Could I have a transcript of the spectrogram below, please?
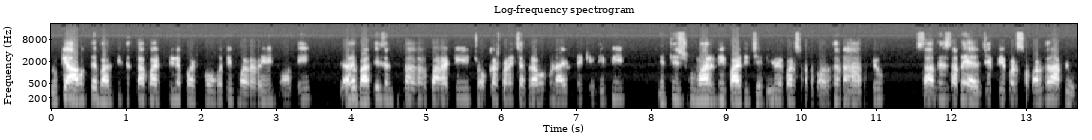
જોકે આ વખતે ભારતીય જનતા પાર્ટીને પટ બહુમતી મળી નહોતી. ત્યારે ભારતીય જનતા પાર્ટી ચોક્કસપણે ચંદ્રાબાબુ નાયડુની ટીડીપી નીતિશ કુમારની પાર્ટી જેડીયુએ પણ સમર્થન આપ્યું. સાથે સાથે એલજેપી પણ સમર્થન આપ્યું.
